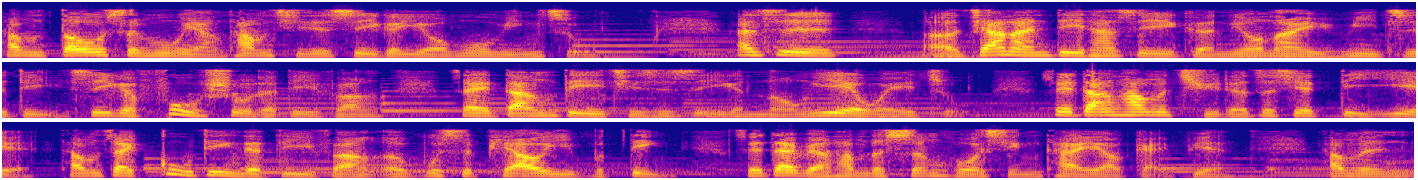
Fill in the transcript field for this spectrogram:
他们都是牧羊，他们其实是一个游牧民族。但是呃迦南地它是一个牛奶与蜜之地，是一个富庶的地方，在当地其实是一个农业为主，所以当他们取得这些地业，他们在固定的地方，而不是漂移不定，所以代表他们的生活形态要改变。他们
